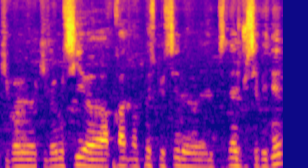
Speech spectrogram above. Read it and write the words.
qui veulent, qui veulent aussi apprendre un peu ce que c'est le, le business du CBD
